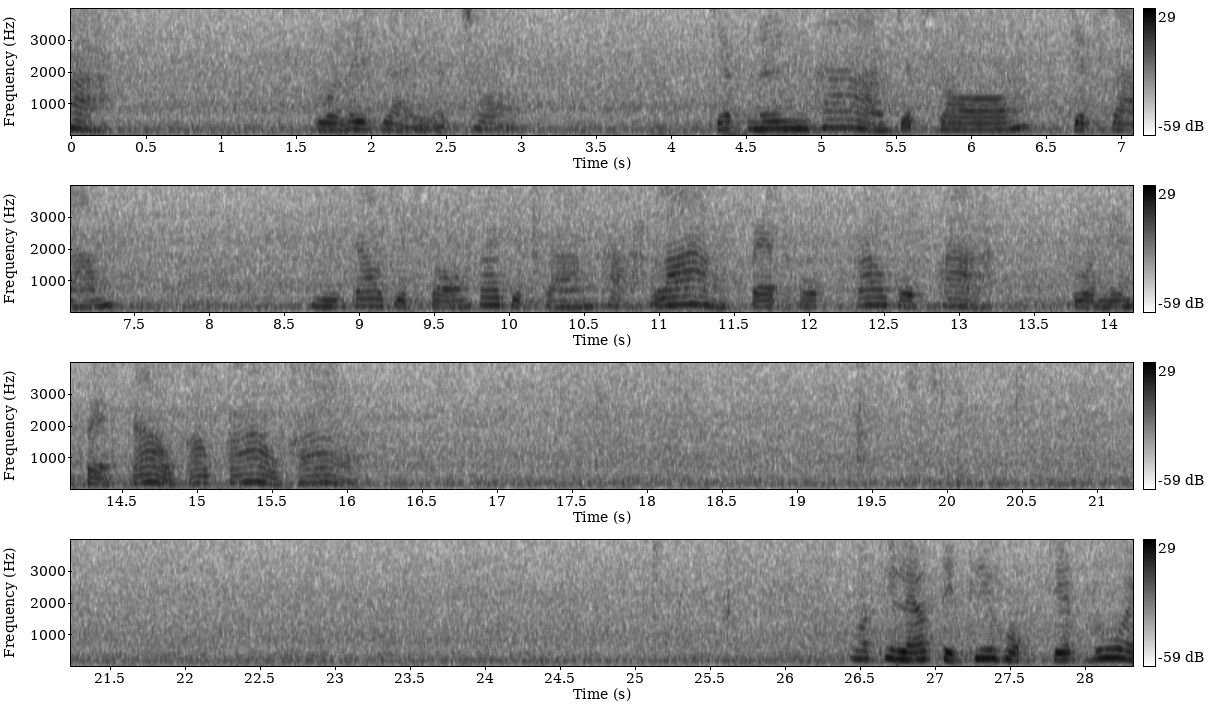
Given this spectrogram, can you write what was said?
ค่ะ ตัวเลขใหญ่แอดชอบเจ็ดหนึ่งค่ะเจ็ดสองเจ็ดสามมีเก้าเจ็ดสองเก้าเจ็ดสามค่ะ ล่างแปดหกเก้าหกค่ะ ตัวเน้นแปดเก้าเก้าเก้าค่ะ งวดที่แล้วติดที่หกเจ็ดด้วย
